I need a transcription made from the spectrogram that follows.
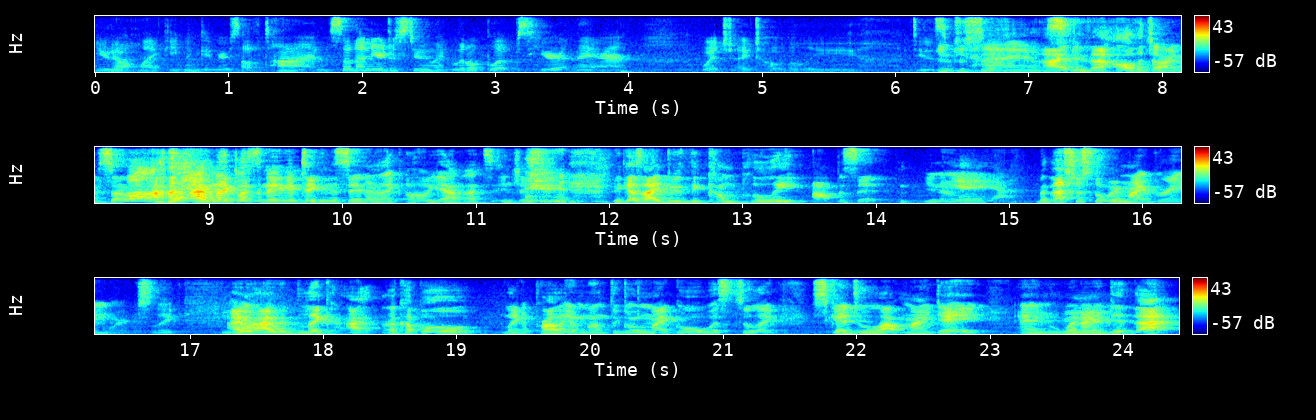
you don't like even give yourself time. So then you're just doing like little blips here and there, which I totally do Interesting. sometimes. I do that all the time. So All. I'm like listening and taking this in. I'm like, oh yeah, that's interesting because I do the complete opposite. You know. Yeah, yeah, yeah. But that's just the way my brain works. Like Yeah. I, I would like I, a couple like probably a month ago, my goal was to like schedule out my day. And when I Mhm. did that,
